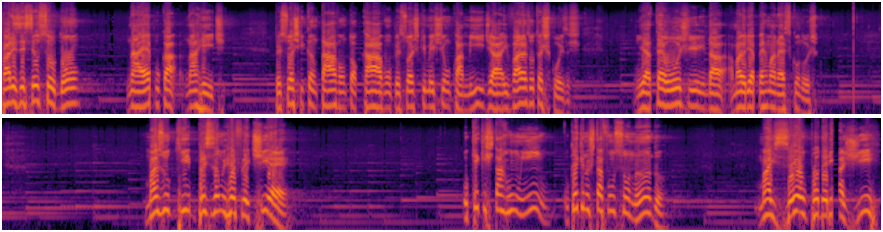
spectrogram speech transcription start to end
para exercer o seu dom na época na rede pessoas que cantavam, tocavam, pessoas que mexiam com a mídia e várias outras coisas. E até hoje ainda a maioria permanece conosco. Mas o que precisamos refletir é o que, que está ruim O que que não está funcionando? Mas eu poderia agir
